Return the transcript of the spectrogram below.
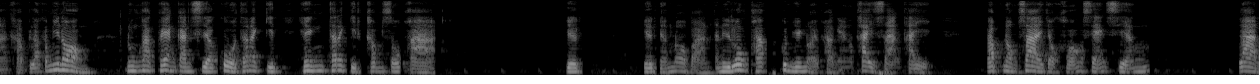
นะครับ แล้วก็มีน้องนุ่งฮักแพ่งกันเสียโกธนกิจเฮงธนกิจคำโสภาเขตเขตหยังน้อบาน อันนี้โรงพักคุณหญิงหน้อยพรรคหยังไทยสางไทยกับน้องชายเจ้าของแสงเสียงร้าน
